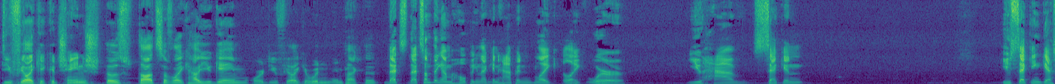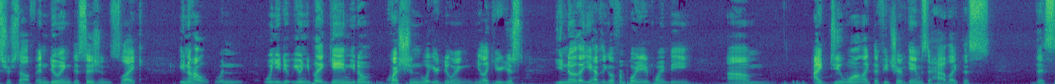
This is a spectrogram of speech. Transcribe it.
do you feel like it could change those thoughts of like how you game or do you feel like it wouldn't impact it that's that's something I'm hoping that can happen. Like like where you have second you second guess yourself in doing decisions. Like you know how when when you do when you play a game, you don't question what you're doing. You like you just you know that you have to go from point A to point B. Um, I do want like the future of games to have like this this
